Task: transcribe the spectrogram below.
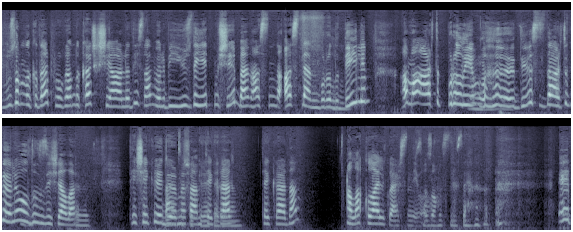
bu zamana kadar programda kaç kişiyi ağırladıysam böyle bir yüzde yetmişi ben aslında aslen buralı değilim ama artık buralıyım diyor. Siz de artık öyle oldunuz inşallah. Evet. Teşekkür Ben ediyorum teşekkür efendim tekrar ederim. tekrardan. Allah kolaylık versin diyeyim o Sağ zaman. olun size. Evet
